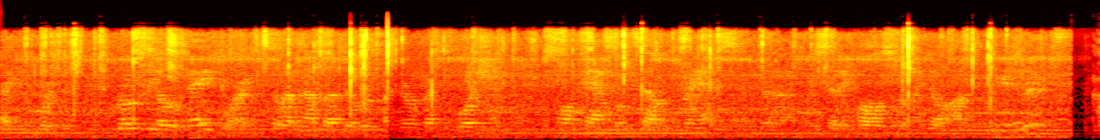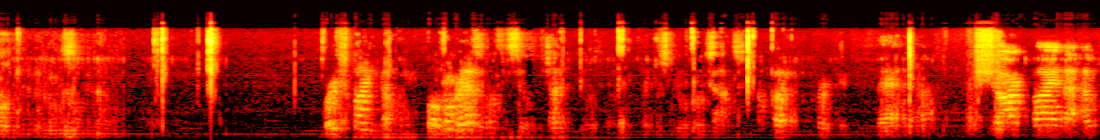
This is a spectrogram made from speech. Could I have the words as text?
I can afford to grossly overpay for it. Still have enough left Where's mine going? Well, Homer has one facility, trying to deal with it, like just build those houses. How fucking perfect is that? Sharp by the house.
